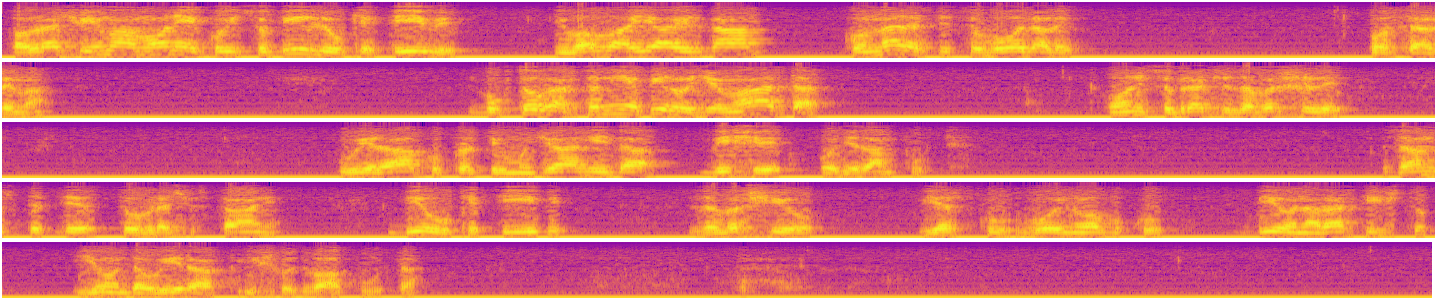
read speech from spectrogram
Pa braću imamo one koji su bili u ketivi i valla ja i znam ko meleci su hodali po selima. Zbog toga što nije bilo džemata oni su braću završili u Iraku protiv muđahida više od jedan put. Zamislite to braću stanje. Bio u Ketibi završio vjersku vojnu obuku bio na ratištu i onda u Irak išao dva puta.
